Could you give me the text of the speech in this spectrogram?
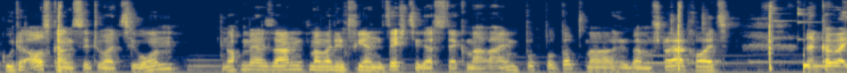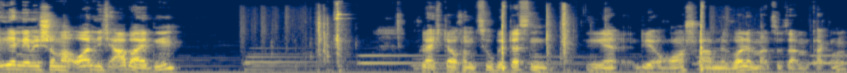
gute Ausgangssituation. Noch mehr Sand. Machen wir den 64er Stack mal rein. Bup, bup, bup. Mal über dem Steuerkreuz. Dann können wir hier nämlich schon mal ordentlich arbeiten. Vielleicht auch im Zuge dessen hier die orangefarbene Wolle mal zusammenpacken.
